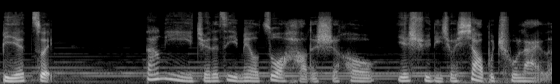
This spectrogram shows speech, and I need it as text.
瘪嘴，当你觉得自己没有做好的时候，也许你就笑不出来了。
